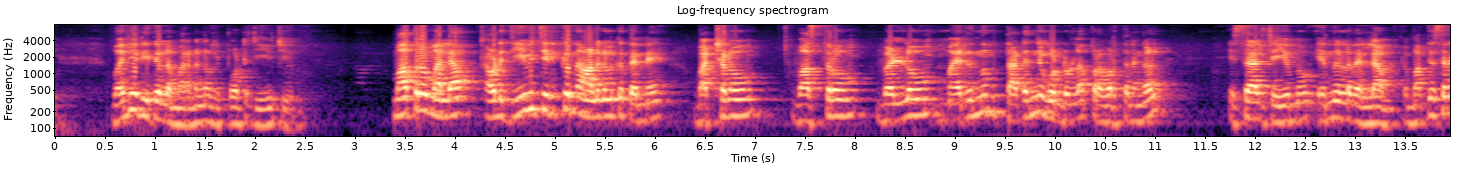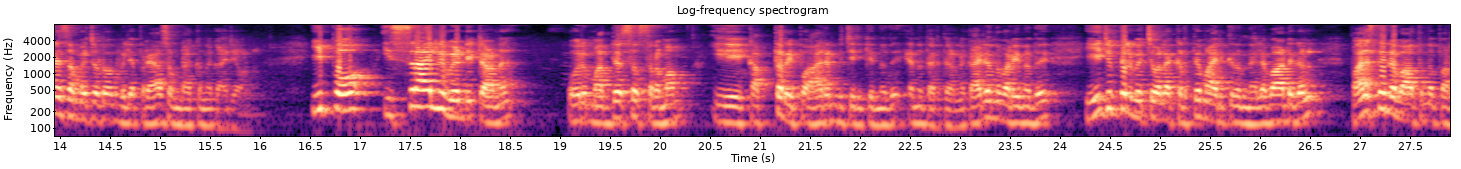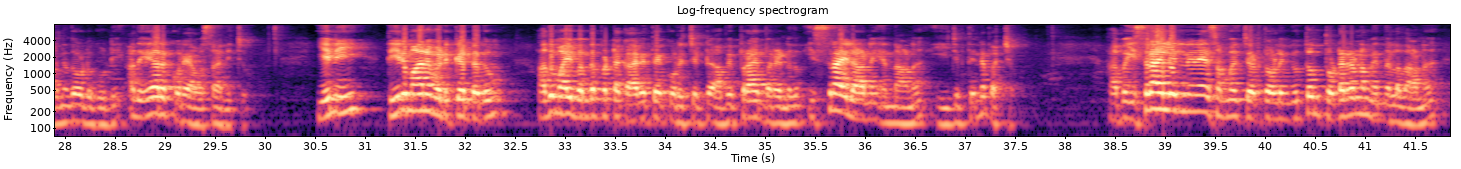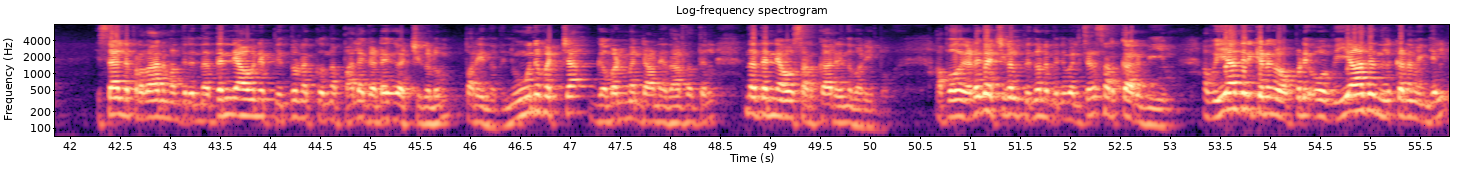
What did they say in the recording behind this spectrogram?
വലിയ രീതിയിലുള്ള മരണങ്ങൾ റിപ്പോർട്ട് ചെയ്യുകയും ചെയ്യുന്നു. മാത്രവുമല്ല അവിടെ ജീവിച്ചിരിക്കുന്ന ആളുകൾക്ക് തന്നെ ഭക്ഷണവും വസ്ത്രവും വെള്ളവും മരുന്നും തടഞ്ഞുകൊണ്ടുള്ള പ്രവർത്തനങ്ങൾ ഇസ്രായേൽ ചെയ്യുന്നു എന്നുള്ളതെല്ലാം മധ്യസ്ഥരെ സംബന്ധിച്ചിടത്തോളം വലിയ പ്രയാസം ഉണ്ടാക്കുന്ന കാര്യമാണ്. ഇപ്പോൾ ഇസ്രായേലിന് വേണ്ടിയിട്ടാണ് ഒരു മധ്യസ്ഥ ശ്രമം ഈ ഖത്തർ ഇപ്പോൾ ആരംഭിച്ചിരിക്കുന്നത് എന്ന തരത്തിലാണ്. കാര്യം എന്ന് പറയുന്നത് ഈജിപ്തിൽ വെച്ച് വളരെ കൃത്യമായിരിക്കുന്ന നിലപാടുകൾ പലസ്തീന്റെ ഭാഗത്തുനിന്ന് പറഞ്ഞതോടുകൂടി അത് ഏറെക്കുറെ അവസാനിച്ചു. ഇനി തീരുമാനമെടുക്കേണ്ടതും അതുമായി ബന്ധപ്പെട്ട കാര്യത്തെക്കുറിച്ചിട്ട് അഭിപ്രായം പറയേണ്ടതും ഇസ്രായേലാണ് എന്നാണ് ഈജിപ്തിന്റെ പക്ഷം. അപ്പോൾ ഇസ്രായേലിനെ സംബന്ധിച്ചിടത്തോളം യുദ്ധം തുടരണം എന്നുള്ളതാണ് ഇസ്രായേലിന്റെ പ്രധാനമന്ത്രി നെതന്യാവിനെ പിന്തുണക്കുന്ന പല ഘടകകക്ഷികളും പറയുന്നത്. ന്യൂനപക്ഷ ഗവൺമെന്റാണ് യഥാർത്ഥത്തിൽ നെതന്യാവ് സർക്കാർ എന്ന് പറയുമ്പോൾ. അപ്പോൾ ഇടകക്ഷികൾ പിന്തുണ പിൻവലിച്ചാൽ സർക്കാർ വീയും. അപ്പോൾ വീയാതിരിക്കണമെങ്കിൽ ഒപ്പടി ഓ വീയാതെ നിൽക്കണമെങ്കിൽ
